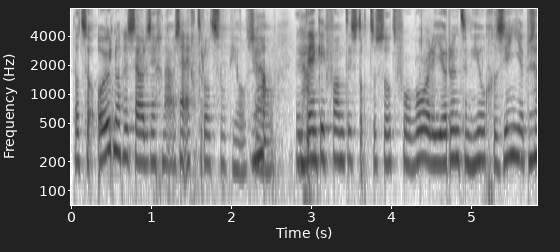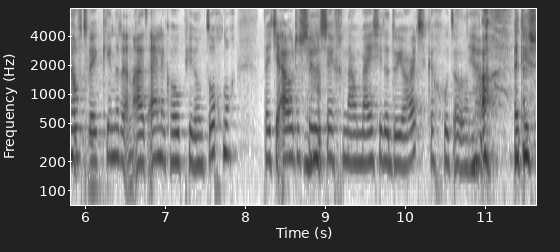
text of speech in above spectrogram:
dat ze ooit nog eens zouden zeggen, nou we zijn echt trots op je of zo. Ja. En dan Ja. denk ik van, het is toch te zot voor woorden. Je runt een heel gezin, je hebt zelf twee kinderen en uiteindelijk hoop je dan toch nog dat je ouders zullen zeggen, nou meisje, dat doe je hartstikke goed allemaal. Het is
